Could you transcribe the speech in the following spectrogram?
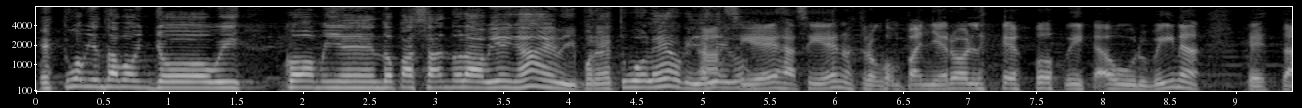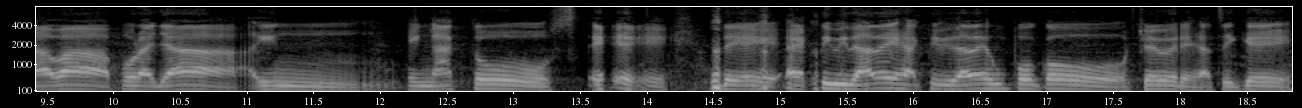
estuvo viendo a Bon Jovi, comiendo, pasándola bien, ah, Eddie, por ahí estuvo Leo, que ya llegó. Así es, así es. Nuestro compañero Leo Díaz Urbina estaba por allá en, en actos eh, de actividades, actividades un poco chéveres. Así que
